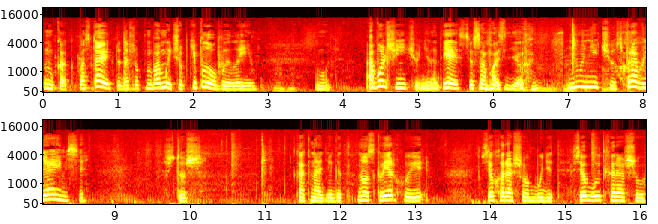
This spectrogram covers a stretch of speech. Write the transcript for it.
ну как, поставить туда, чтобы помыть, чтобы тепло было им. Вот. А больше ничего не надо. Я все сама сделаю. Ну ничего, справляемся. Что ж, как Надя говорит, нос кверху и все хорошо будет. Все будет хорошо.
